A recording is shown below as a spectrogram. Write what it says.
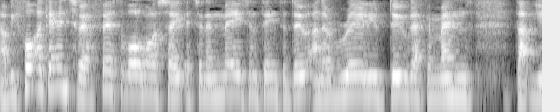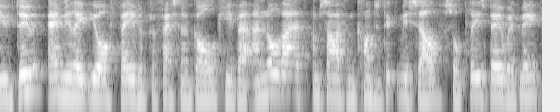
Now before I get into it, first of all I want to say it's an amazing thing to do and I really do recommend that you do emulate your favourite professional goalkeeper. I know that I'm sounding like I'm contradicting myself, so please bear with me.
